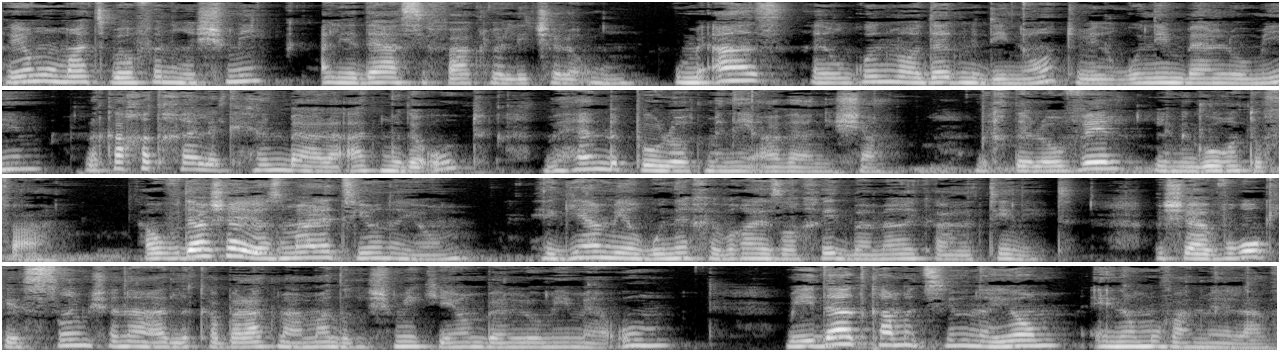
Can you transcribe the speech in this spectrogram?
היום אומץ באופן רשמי על ידי האספה הכללית של האו"ם, ומאז הארגון מעודד מדינות וארגונים בינלאומיים לקחת חלק הן בהעלאת מודעות והן בפעולות מניעה וענישה, בכדי להוביל למיגור התופעה. העובדה שהיוזמה לציון היום הגיעה מארגוני חברה אזרחית באמריקה הלטינית, ושעברו כ-20 שנה עד לקבלת מעמד רשמי כיום בינלאומי מהאו"ם, מעידה עד כמה ציון היום אינו מובן מאליו.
